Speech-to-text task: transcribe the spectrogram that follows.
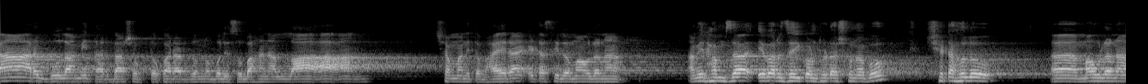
তার গোলামি, তার দাসত্ব করার জন্য বলি সুবাহান আল্লাহ সম্মানিত ভাইরা এটা ছিল মাওলানা আমির হামজা। এবার যেই কণ্ঠটা শোনাবো, সেটা হলো মাওলানা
